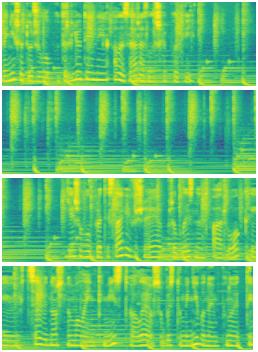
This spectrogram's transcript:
Раніше тут жило по три людини, але зараз лише по дві. Я живу в Братиславі вже приблизно два роки. Це відносно маленьке місто, але особисто мені воно імпонує тим,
